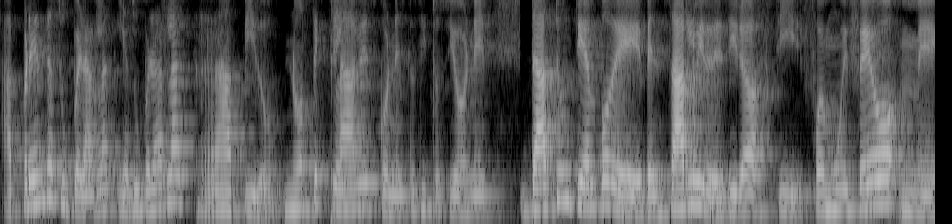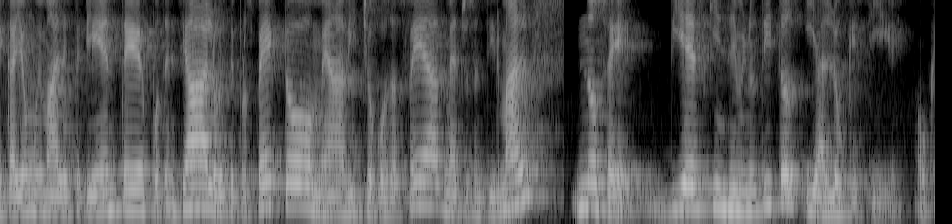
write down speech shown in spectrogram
Aprende a superarlas y a superarlas rápido. No te claves con estas situaciones. Date un tiempo de pensarlo y de decir, ah, sí, fue muy feo, me cayó muy mal este cliente potencial o este prospecto, me ha dicho cosas feas, me ha hecho sentir mal no sé, 10, 15 minutitos y a lo que sigue, ¿ok?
